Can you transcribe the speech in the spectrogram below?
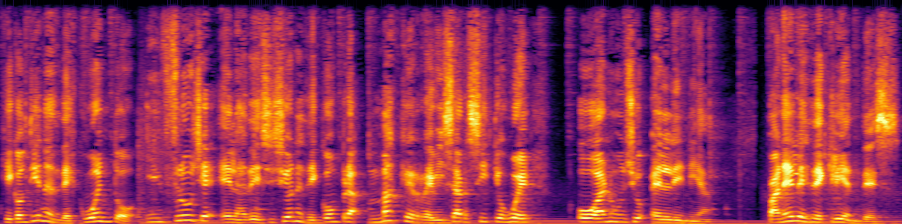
que contienen descuento influyen en las decisiones de compra más que revisar sitios web o anuncios en línea. Paneles de clientes.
